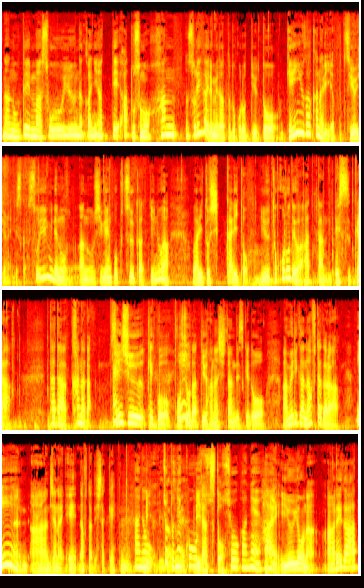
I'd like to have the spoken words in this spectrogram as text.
なので、まあ、そういう中にあって、あとその半、それ以外で目立ったところっていうと、原油がかなりやっぱ強いじゃないですか、そういう意味でのあの資源国通貨っていうのは、割としっかりというところではあったんですが、ただ、カナダ、先週結構好調だっていう話したんですけど、アメリカ、ナフタからえー、あじゃない、えナフタでしたっけ、うん、あのちょっとね、離脱と、がね、はい、はい、いうような、あれがあっ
